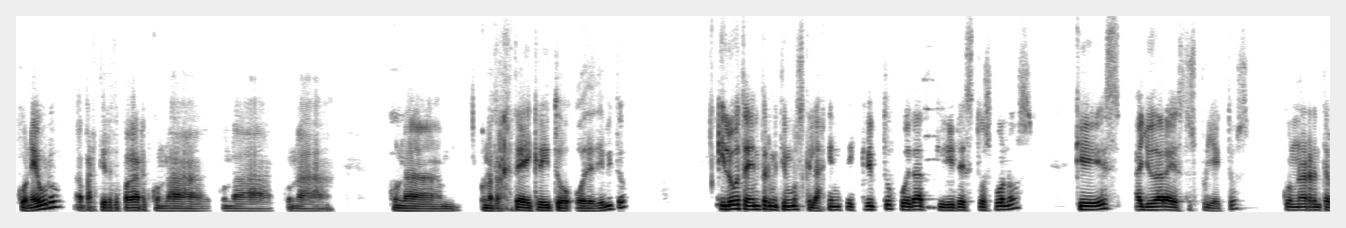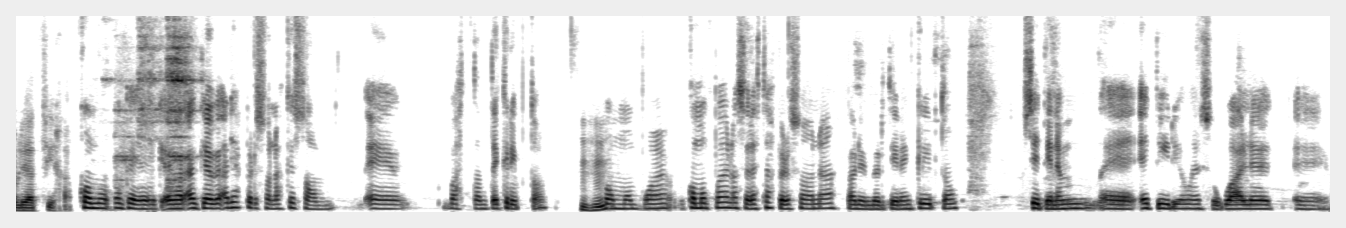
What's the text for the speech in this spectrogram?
con euro a partir de pagar con la, con la, con la, con la, con la tarjeta de crédito o de débito. Y luego también permitimos que la gente cripto pueda adquirir estos bonos, que es ayudar a estos proyectos con una rentabilidad fija. Como, okay, hay varias personas que son eh, bastante cripto, ¿Cómo, pueden, ¿Cómo pueden hacer estas personas para invertir en cripto? Si tienen eh, Ethereum en su wallet, eh,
